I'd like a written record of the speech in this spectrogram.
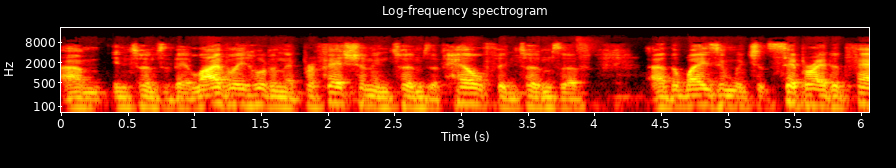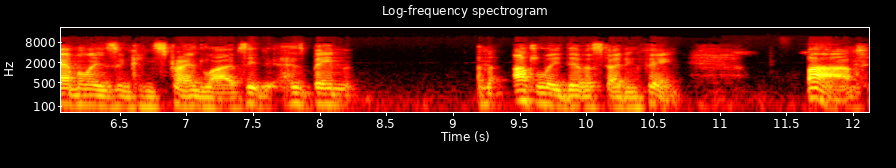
um, in terms of their livelihood and their profession, in terms of health, in terms of uh, the ways in which it separated families and constrained lives. It has been an utterly devastating thing. But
